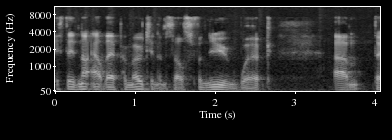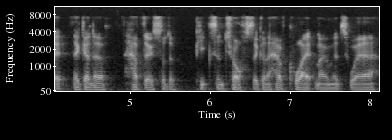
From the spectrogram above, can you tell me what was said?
if they're not out there promoting themselves for new work, um, they're, they're going to have those sort of peaks and troughs. They're going to have quiet moments where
